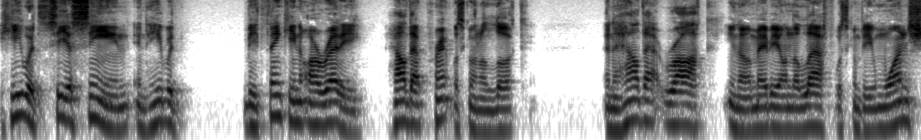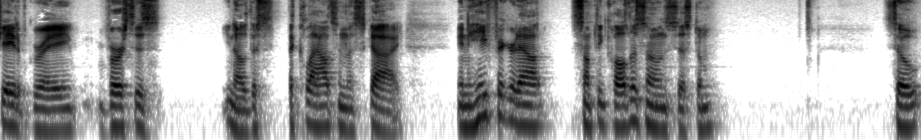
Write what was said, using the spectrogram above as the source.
he would see a scene and he would be thinking already how that print was going to look and how that rock, you know, maybe on the left was going to be one shade of gray versus, you know, the, the clouds in the sky. And he figured out something called the zone system. So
